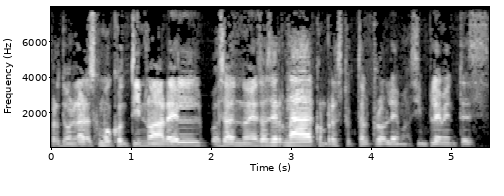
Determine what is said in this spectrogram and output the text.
Perdón, es como continuar el. O sea, no es hacer nada con respecto al problema, simplemente es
